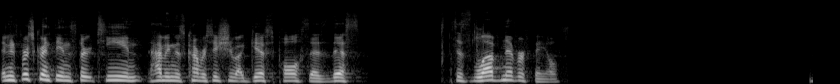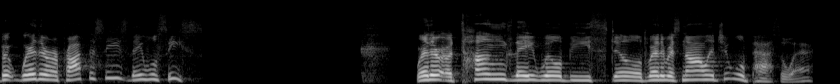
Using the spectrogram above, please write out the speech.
And in 1 Corinthians 13, having this conversation about gifts, Paul says this. He says, Love never fails. But where there are prophecies, they will cease. Where there are tongues, they will be stilled. Where there is knowledge, it will pass away.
